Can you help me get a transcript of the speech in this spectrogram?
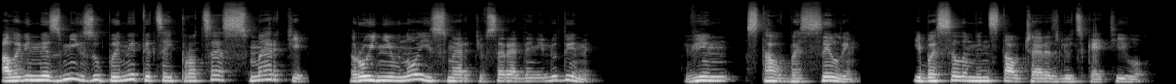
Але він не зміг зупинити цей процес смерті, руйнівної смерті всередині людини. Він став безсилим, і безсилим він став через людське тіло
